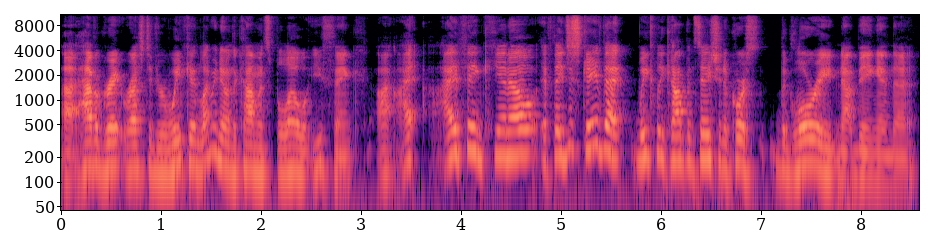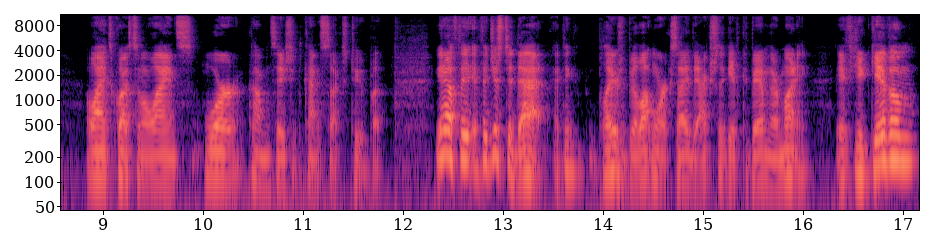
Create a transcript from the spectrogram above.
Uh, have a great rest of your weekend. Let me know in the comments below what you think. I, I, I think, you know, if they just gave that weekly compensation, of course, the glory not being in the Alliance Quest and Alliance War compensation kind of sucks too. But, you know, if they, if they just did that, I think players would be a lot more excited to actually give Kabam their money. If you give them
